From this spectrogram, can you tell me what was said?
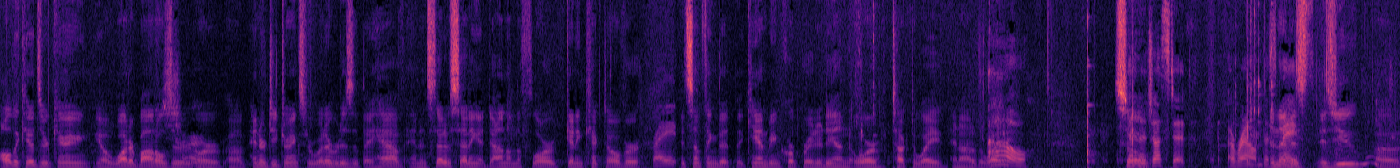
All the kids are carrying, you know, water bottles or, Sure. or uh, energy drinks or whatever it is that they have, and instead of setting it down on the floor, getting kicked over, Right. it's something that, that can be incorporated in or tucked away and out of the way. Oh, so and adjust it around the and then as, as you uh,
